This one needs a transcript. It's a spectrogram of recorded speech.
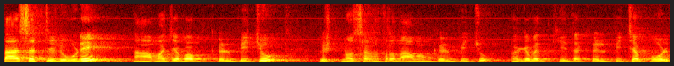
കാസറ്റിലൂടെ നാമജപം കേൾപ്പിച്ചു വിഷ്ണു സഹസ്രനാമം കേൾപ്പിച്ചു ഭഗവത്ഗീത കേൾപ്പിച്ചപ്പോൾ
